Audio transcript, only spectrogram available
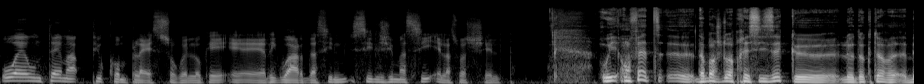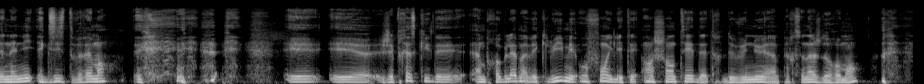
o è un tema più complesso quello che eh, riguarda Silgi Massi e la sua scelta? Oui, en fait, euh, d'abord, je dois préciser que le docteur Benani existe vraiment. et, et euh, j'ai presque eu des, un problème avec lui, mais au fond, il était enchanté d'être devenu un personnage de roman.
